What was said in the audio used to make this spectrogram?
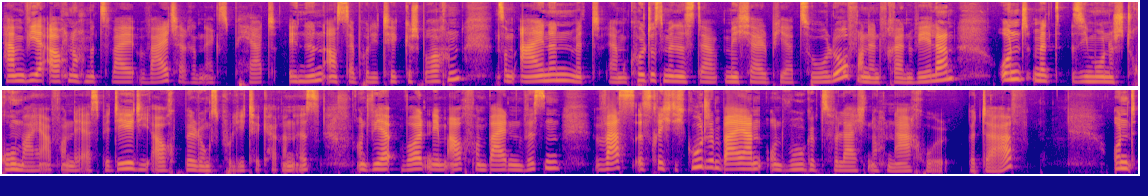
haben wir auch noch mit zwei weiteren ExpertInnen aus der Politik gesprochen. Zum einen mit ähm, Kultusminister Michael Piazzolo von den Freien Wählern und mit Simone Strohmeier von der SPD, die auch Bildungspolitikerin ist. Und wir wollten eben auch von beiden wissen, was ist richtig gut in Bayern und wo gibt es vielleicht noch Nachholbedarf. Und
